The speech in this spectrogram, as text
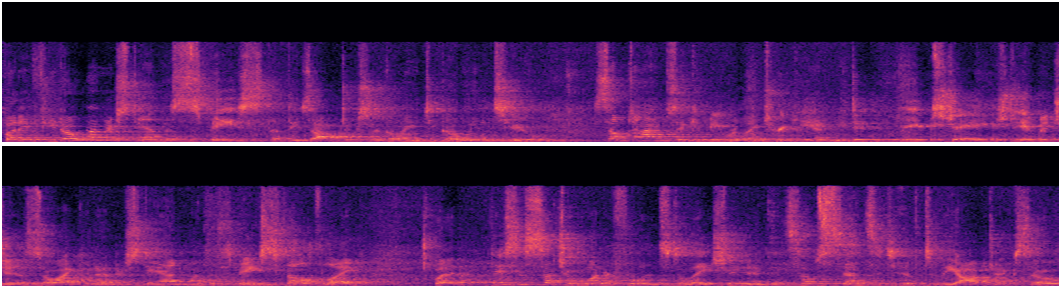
But if you don't understand the space that these objects are going to go into, sometimes it can be really tricky. And we did, we exchanged images so I could understand what the space felt like. But this is such a wonderful installation and it's so sensitive to the object. So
